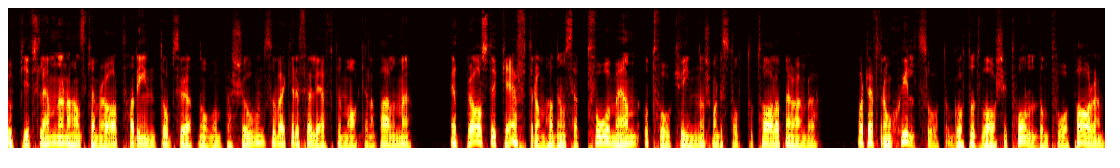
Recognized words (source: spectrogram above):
Uppgiftslämnaren och hans kamrat hade inte observerat någon person som verkade följa efter makarna Palme. Ett bra stycke efter dem hade de sett två män och två kvinnor som hade stått och talat med varandra. Vartefter de skilts åt och gått åt varsitt håll de två paren.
